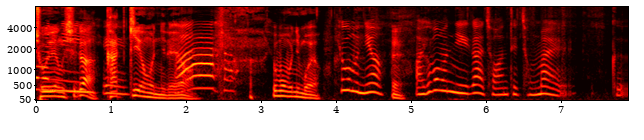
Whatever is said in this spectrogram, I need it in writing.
조혜영 씨가 예. 갓기 영 언니래요. 아, 효범 언니 뭐요? 효범 언니요? 네. 아, 효범 언니가 저한테 정말 그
